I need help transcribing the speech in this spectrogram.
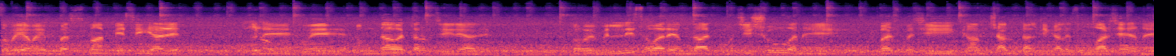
તો. ભાઈ, અમે બસમાં બેસી ગયા છે અને હવે અમદાવાદ તરફ જઈ રહ્યા છે. તો હવે વહેલી સવારે અમદાવાદ પહોંચીશું અને બસ પછી કામ ચાલુ. કાલથી કાલે સોમવાર છે અને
